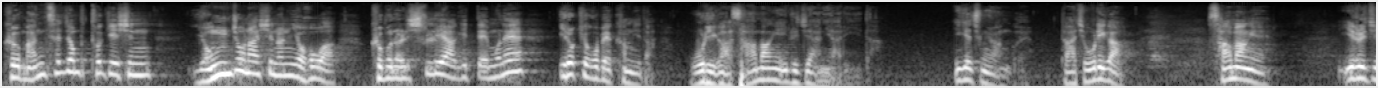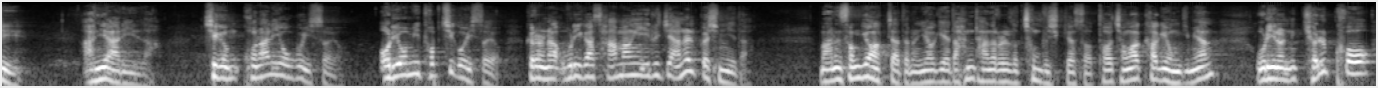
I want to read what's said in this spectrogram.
그 만세전부터 계신 영존하시는 여호와 그분을 신뢰하기 때문에 이렇게 고백합니다. 우리가 사망에 이르지 아니하리이다. 이게 중요한 거예요. 다 같이 우리가 사망에 이르지 아니하리이다. 지금 고난이 오고 있어요. 어려움이 덮치고 있어요. 그러나 우리가 사망에 이르지 않을 것입니다. 많은 성경학자들은 여기에다 한 단어를 더 첨부시켜서 더 정확하게 옮기면 우리는 결코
